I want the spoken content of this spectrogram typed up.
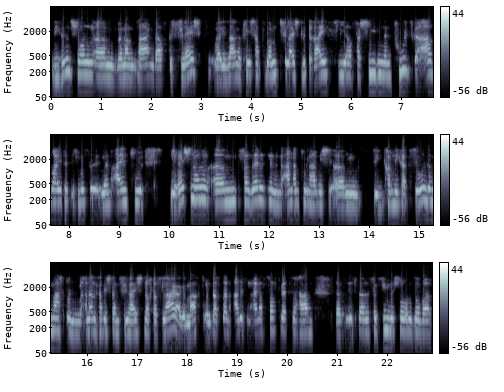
die sind schon, ähm, wenn man sagen darf, geflasht, weil die sagen, okay, ich habe sonst vielleicht mit drei, vier verschiedenen Tools gearbeitet. Ich musste in einem einen Tool die Rechnung ähm, versenden, in einem anderen Tool habe ich ähm, die Kommunikation gemacht und im anderen habe ich dann vielleicht noch das Lager gemacht und das dann alles in einer Software zu haben, das ist dann für viele schon sowas,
